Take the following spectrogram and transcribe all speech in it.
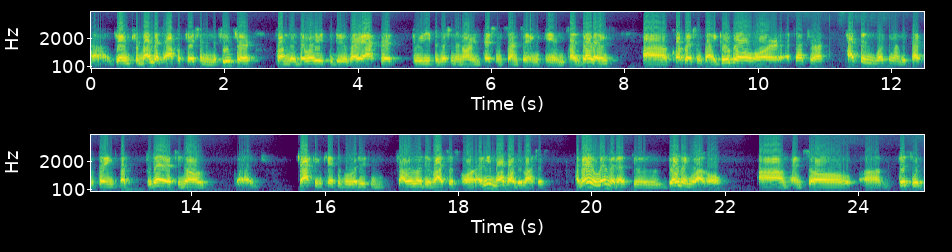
uh, gain tremendous application in the future from the ability to do very accurate 3D position and orientation sensing inside buildings. Uh, corporations like Google or etc. have been working on these type of things, but today, as you know, uh, tracking capabilities in cellular devices or any mobile devices are very limited to building level. Um, and so um, this would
